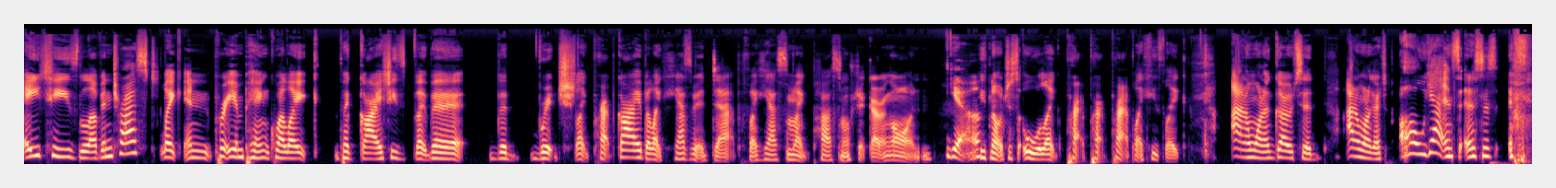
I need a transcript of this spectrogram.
80s love interest, like in Pretty in Pink, where like the guy, she's like the the rich like prep guy, but like he has a bit of depth. Like he has some like personal shit going on. yeah. He's not just all like prep, prep, prep. Like he's like, I don't want to go to, I don't want to go to, oh yeah. And it's,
